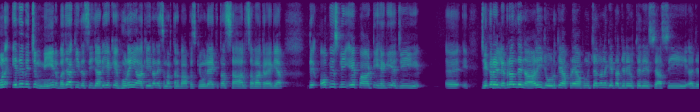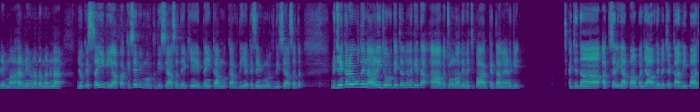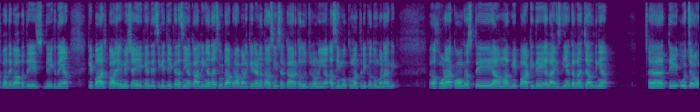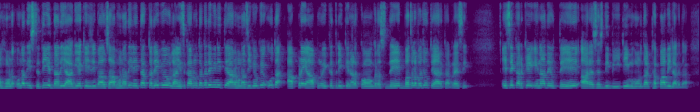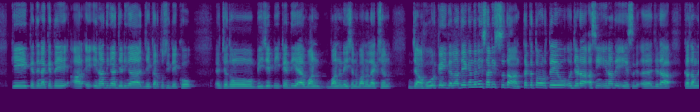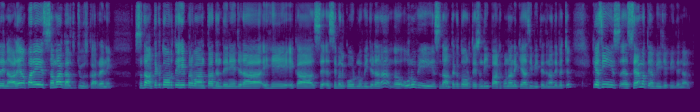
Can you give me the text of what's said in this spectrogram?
ਹੁਣ ਇਹਦੇ ਵਿੱਚ ਮੇਨ ਵਜ੍ਹਾ ਕੀ ਦੱਸੀ ਜਾ ਰਹੀ ਹੈ ਕਿ ਹੁਣੇ ਹੀ ਆ ਕੇ ਇਹਨਾਂ ਨੇ ਸਮਰਥਨ ਵਾਪਸ ਕਿਉਂ ਲਿਆ? ਇੱਕ ਤਾਂ ਸਾਲ ਸਵਾ ਕੁ ਰਹਿ ਗਿਆ ਤੇ ਆਬਵੀਅਸਲੀ ਇਹ ਪਾਰਟੀ ਹੈਗੀ ਹੈ ਜੀ ਜੇਕਰ ਇਹ ਲਿਬਰਲ ਦੇ ਨਾਲ ਹੀ ਜੋੜ ਕੇ ਆਪਣੇ ਆਪ ਨੂੰ ਚੱਲਣਗੇ ਤਾਂ ਜਿਹੜੇ ਉੱਥੇ ਦੇ ਸਿਆਸੀ ਜਿਹੜੇ ਮਾਹਰ ਨੇ ਉਹਨਾਂ ਦਾ ਮੰਨਣਾ, ਜੋ ਕਿ ਸਹੀ ਵੀ ਆਪਾਂ ਕਿਸੇ ਵੀ ਮੁਲਕ ਦੀ ਸਿਆਸਤ ਦੇਖੀਏ ਇਦਾਂ ਹੀ ਕੰਮ ਕਰਦੀ ਹੈ ਕਿਸੇ ਵੀ ਮੁਲਕ ਦੀ ਸਿਆਸਤ। ਵੀ ਜੇਕਰ ਉਹਦੇ ਨਾਲ ਹੀ ਜੋੜ ਕੇ ਚੱਲਣਗੇ ਤਾਂ ਆਪ ਚੋਣਾਂ ਦੇ ਵਿੱਚ ਭਾਗ ਕਿੱਦਾਂ ਲੈਣਗੇ? ਜਿੱਦਾਂ ਅਕਸਰ ਹੀ ਆਪਾਂ ਪੰਜਾਬ ਦੇ ਵਿੱਚ ਅਕਾਲੀ ਭਾਜਪਾ ਦੇ ਬਾਬਤ ਇਹ ਦੇਖਦੇ ਹਾਂ ਕਿ ਭਾਜਪਾ ਵਾਲੇ ਹਮੇਸ਼ਾ ਇਹ ਕਹਿੰਦੇ ਸੀ ਕਿ ਜੇਕਰ ਅਸੀਂ ਅਕਾਲੀਆਂ ਦਾ ਛੋਟਾ ਭਰਾ ਬਣ ਕੇ ਰਹਿਣਾ ਤਾਂ ਅਸੀਂ ਸਰਕਾਰ ਕਦੋਂ ਚਲਾਉਣੀ ਆ ਅਸੀਂ ਮੁੱਖ ਮੰਤਰੀ ਕਦੋਂ ਬਣਾਂਗੇ? ਅ, ਹੋਣਾ ਕਾਂਗਰਸ ਤੇ ਆਮ ਆਦਮੀ ਪਾਰਟੀ ਦੇ ਅਲਾਈਅੰਸ ਦੀਆਂ ਗੱਲਾਂ ਚੱਲਦੀਆਂ। ਤੇ ਉਹ ਚਲੋ ਹੁਣ ਉਹਨਾਂ ਦੀ ਸਥਿਤੀ ਇਦਾਂ ਦੀ ਆ ਗਈ ਹੈ ਕੇਜਰੀਵਾਲ ਸਾਹਿਬ ਉਹਨਾਂ ਦੀ ਨਹੀਂ ਤਾਂ ਕਦੇ ਵੀ ਉਹ ਅਲਾਈਅੰਸ ਕਰਨ ਨੂੰ ਤਾਂ ਕਦੇ ਵੀ ਨਹੀਂ ਤਿਆਰ ਹੋਣਾ ਸੀ ਕਿਉਂਕਿ ਉਹ ਤਾਂ ਆਪਣੇ ਆਪ ਨੂੰ ਇੱਕ ਤਰੀਕੇ ਨਾਲ ਕਾਂਗਰਸ ਦੇ ਬਦਲ ਵਜੋਂ ਤਿਆਰ ਕਰ ਰਹੇ ਸੀ। ਇਸੇ ਕਰਕੇ ਇਹਨਾਂ ਦੇ ਉੱਤੇ ਆਰਐਸਐਸ ਦੀ ਬੀ ਟੀਮ ਹੋਣ ਦਾ ਠੱਪਾ ਵੀ ਲੱਗਦਾ ਕਿ ਕਿਤੇ ਨਾ ਕਿਤੇ ਆਰ- ਇਹਨਾਂ ਦੀਆਂ ਜਿਹੜੀਆਂ ਜੇਕਰ ਤੁਸੀਂ ਦੇਖੋ ਅ, ਜਦੋਂ ਬੀਜੇਪੀ ਕਹਿੰਦੀ ਹੈ one one nation one election ਜਾਂ ਹੋਰ ਕਈ ਗੱਲਾਂ ਤੇ ਇਹ ਕਹਿੰਦੇ ਨੇ ਸਾਡੀ ਸਿਧਾਂਤਕ ਤੌਰ ਤੇ ਉਹ ਜਿਹੜਾ ਅਸੀਂ ਇਹਨਾਂ ਦੇ ਇਸ ਜਿਹੜਾ ਕਦਮ ਦੇ ਨਾਲ ਆ, ਪਰ ਇਹ ਸਮਾਂ ਗਲਤ ਚੂਜ਼ ਕਰ ਰਹੇ ਨੇ। ਸਿਧਾਂਤਕ ਤੌਰ ਤੇ ਇਹ ਪ੍ਰਵਾਨਤਾ ਦਿੰਦੇ ਨੇ ਜਿਹੜਾ ਇਹ ਇੱਕ ਸਿ- ਸਿਵਲ ਕੋਡ ਨੂੰ ਵੀ ਜਿਹੜਾ ਨਾ ਉਹਨੂੰ ਵੀ ਸਿਧਾਂਤਕ ਤੌਰ ਤੇ ਸੰਦੀਪ ਪਾਠਕ ਉਹਨਾਂ ਨੇ ਕਿਹਾ ਸੀ ਬੀਤੇ ਦਿਨਾਂ ਦੇ ਵਿੱਚ ਕਿ ਅਸੀਂ ਸ- ਸਹਿਮਤ ਹਾਂ ਬੀਜੇਪੀ ਦੇ ਨਾਲ।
